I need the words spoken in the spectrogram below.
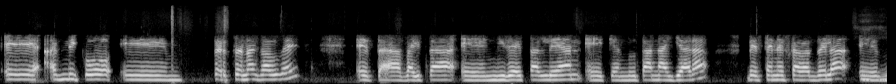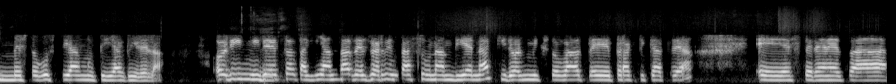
eh, handiko eh, pertsona gaude, eta baita eh, nire taldean eh, kendutan aiara, beste neska bat dela, eh, beste guztiak mutilak direla. Hori nire eta tagian da desberdintasun handiena, kirol mixto bat eh, praktikatzea, eh, esteren eta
